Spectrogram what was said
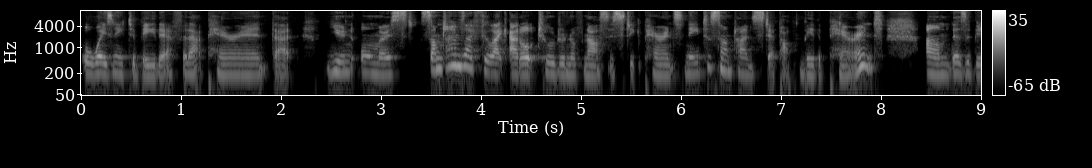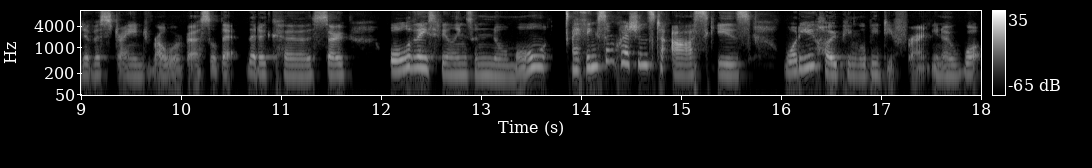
always need to be there for that parent, that you almost sometimes I feel like adult children of narcissistic parents need to sometimes step up and be the parent. Um, there's a bit of a strange role reversal that, that occurs. So all of these feelings are normal. I think some questions to ask is what are you hoping will be different? You know, what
